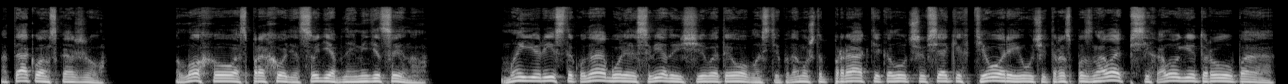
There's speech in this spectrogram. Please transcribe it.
а так вам скажу. Плохо у вас проходит судебную медицину. Мы, юристы, куда более сведущие в этой области, потому что практика лучше всяких теорий учит распознавать психологию трупа.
